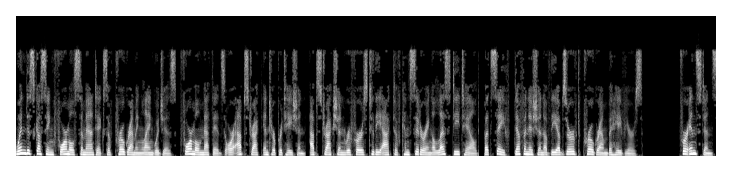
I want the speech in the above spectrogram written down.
When discussing formal semantics of programming languages, formal methods or abstract interpretation, abstraction refers to the act of considering a less detailed, but safe, definition of the observed program behaviors. For instance,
